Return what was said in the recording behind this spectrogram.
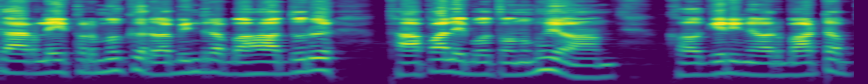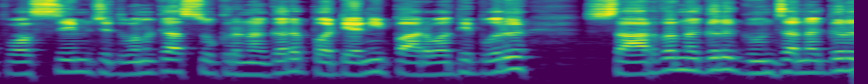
कार्यालय प्रमुख रविन्द्र बहादुर थापाले बताउनुभयो। खगेरी नगरबाट पश्चिम चितवनका शुक्रनगर पट्यानी पार्वतीपुर शारदानगर गुन्जानगर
